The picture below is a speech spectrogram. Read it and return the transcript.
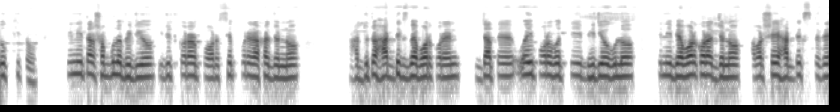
দুঃখিত। তিনি তার সবগুলো ভিডিও এডিট করার পর সেভ করে রাখার জন্য দুটো হার্ড ডিস্ক ব্যবহার করেন, যাতে ওই পরবর্তী ভিডিওগুলো তিনি ব্যবহার করার জন্য আবার সেই হার্ড ডিস্ক থেকে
